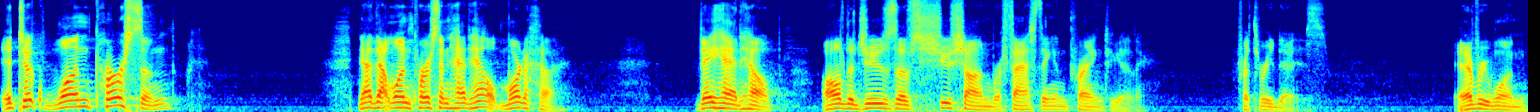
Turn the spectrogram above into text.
It took one person. Now, that one person had help Mordecai. They had help. All the Jews of Shushan were fasting and praying together for three days. Everyone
